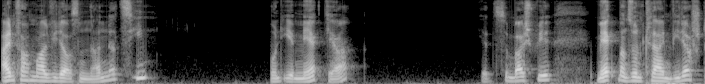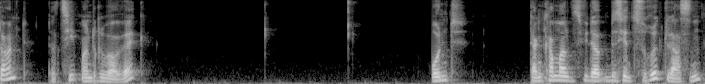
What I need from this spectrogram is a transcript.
Einfach mal wieder auseinanderziehen. Und ihr merkt ja, jetzt zum Beispiel, merkt man so einen kleinen Widerstand. Da zieht man drüber weg. Und dann kann man es wieder ein bisschen zurücklassen.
